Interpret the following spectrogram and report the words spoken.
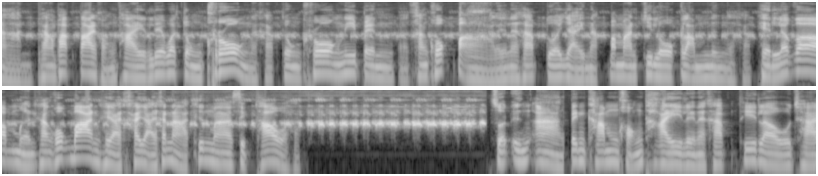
นาน ทางภาคใต้ของไทยเรียกว่าจงโคร่งนะครับ จงโคร่งนี่เป็นคางคกป่าเลยนะครับ ตัวใหญ่หนักประมาณกิโลกรัมหนึ่งครับ เห็นแล้วก็เหมือนคางคกบ้านขยายขยายขนาดขึ้นมา 10 เท่าครับ ส่วนอึงอ่างเป็นคำของไทยเลยนะครับ ที่เราใช้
